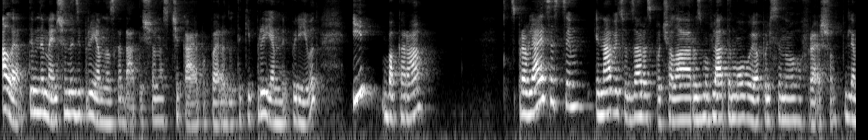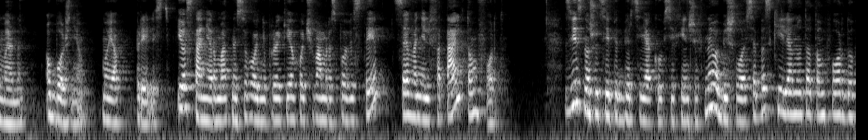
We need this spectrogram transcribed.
Але тим не менше, іноді приємно згадати, що нас чекає попереду такий приємний період. І бакара справляється з цим, і навіть от зараз почала розмовляти мовою апельсинового фрешу для мене. Обожнюю, моя прелість. І останній аромат на сьогодні, про який я хочу вам розповісти, це ваніль Фаталь Tom Ford. Звісно ж, у цій підбірці, як і у всіх інших, не обійшлося без Кіляну та Том Форду.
